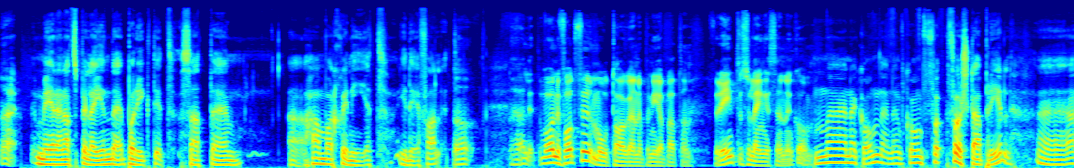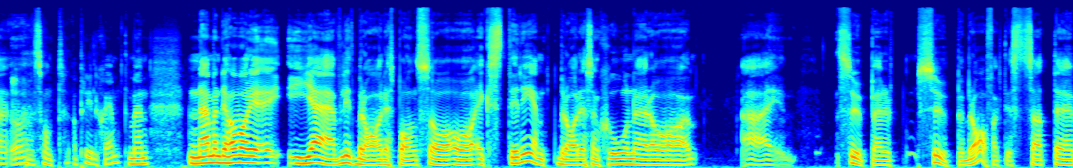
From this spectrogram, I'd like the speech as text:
Nej. Mer än att spela in det på riktigt. Så att eh, han var geniet i det fallet. Ja, härligt. Vad har ni fått för mottagande på nya plattan? För det är inte så länge sedan den kom. Nej, när kom den? Den kom för, första april. Eh, Ja. Sånt aprilskämt. Men, nej, men det har varit jävligt bra respons och, och extremt bra recensioner och nej, super, superbra faktiskt. Så att eh,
